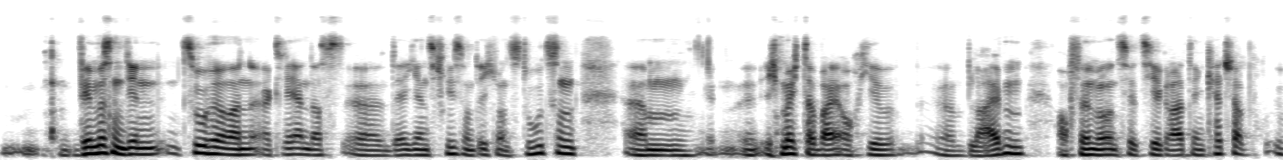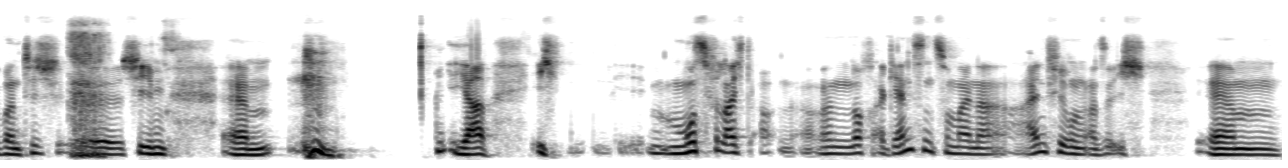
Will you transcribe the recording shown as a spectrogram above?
wir müssen den Zuhörern erklären, dass äh, der Jens Fries und ich uns duzen. Ähm, ich möchte dabei auch hier äh, bleiben, auch wenn wir uns jetzt hier gerade den Ketchup über den Tisch äh, schieben. Ähm, ja, ich muss vielleicht äh, noch ergänzen zu meiner Einführung. Also ich ähm,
